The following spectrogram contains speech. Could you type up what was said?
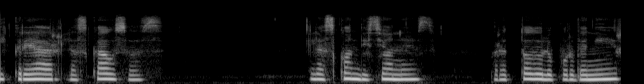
y crear las causas y las condiciones para todo lo porvenir.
